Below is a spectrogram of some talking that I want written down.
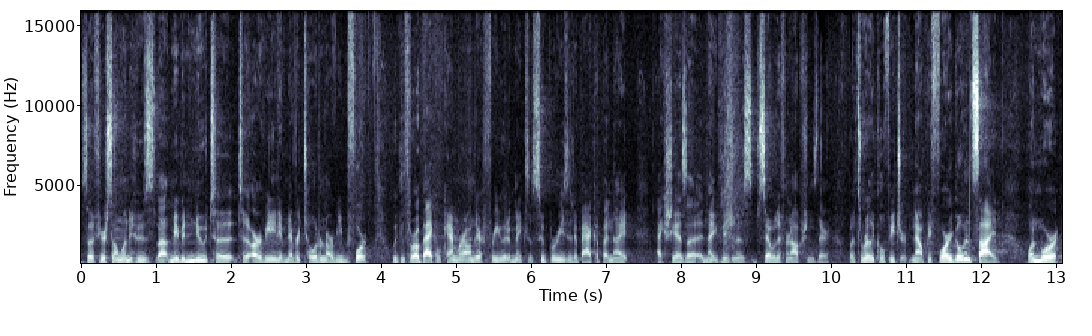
so if you're someone who's uh, maybe new to, to RVing and you've never towed an RV before, we can throw a backup camera on there for you and it makes it super easy to back up at night. Actually has a, a night vision, has several different options there, but it's a really cool feature. Now, before I go inside, one more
